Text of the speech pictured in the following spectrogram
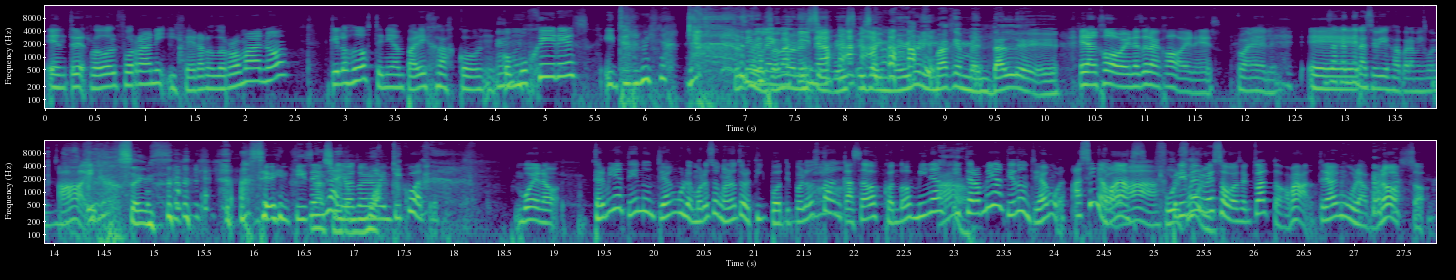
entre Rodolfo Rani y Gerardo Romano, que los dos tenían parejas con, con mujeres y terminan... Estoy la pensando en ese, esa- me vino una imagen mental de... eran jóvenes, eran jóvenes. Ponele. Eh, Esa gente nació vieja para mí igual. Ah, y Same. hace 26 Nacieron años, más o menos muertos. 24. Bueno, terminan teniendo un triángulo amoroso con otro tipo. Tipo, los estaban casados con dos minas Ah. y terminan teniendo un triángulo. Así nomás. Tomá. Full, Primer full. beso homosexual, toma, triángulo amoroso.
